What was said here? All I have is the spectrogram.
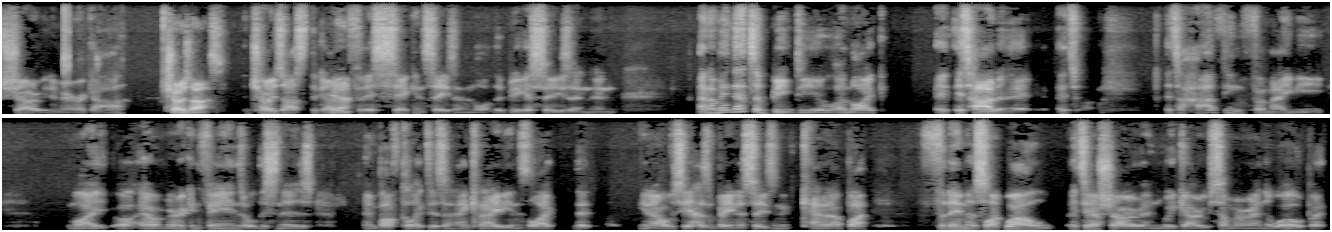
show in America Chose us. Chose us to go Yeah. for their second season and like the biggest season, and and I mean that's a big deal, and like it, it's hard. It's it's a hard thing for maybe my or our American fans or listeners and buff collectors and, and Canadians like that. You know, obviously it hasn't been a season in Canada, but for them it's like, well, it's our show and we go somewhere around the world, but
